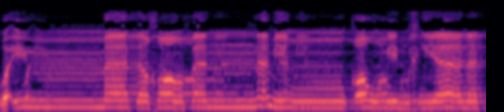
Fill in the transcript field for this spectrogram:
وإما تخافن من قوم خيانة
